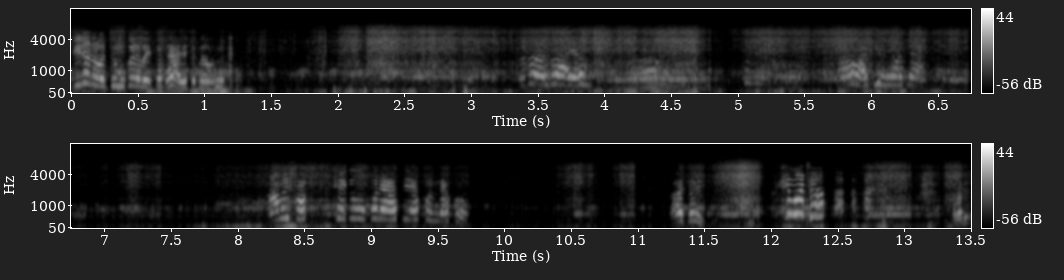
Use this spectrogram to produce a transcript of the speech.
বিরাট বড় চুমুকে লেগে আছে না আমি সব থেকে উপরে আছি এখন দেখো কি মজা মজা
